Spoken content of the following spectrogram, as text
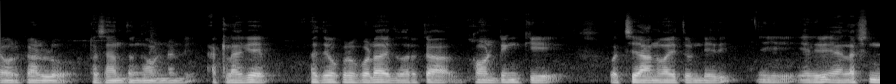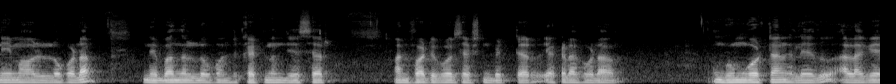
ఎవరికాళ్ళు ప్రశాంతంగా ఉండండి. అట్లాగే ప్రతి ఒక్కరు కూడా ఇదివరకు కౌంటింగ్కి వచ్చే ఆనవాయితీ ఉండేది. ఈ ఎలక్షన్ నియమావళిలో కూడా నిబంధనలు కొంచెం కఠినం చేశారు. వన్ ఫార్టీ ఫోర్ సెక్షన్ పెట్టారు. ఎక్కడ కూడా గుమ్ కొట్టడానికి లేదు అలాగే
